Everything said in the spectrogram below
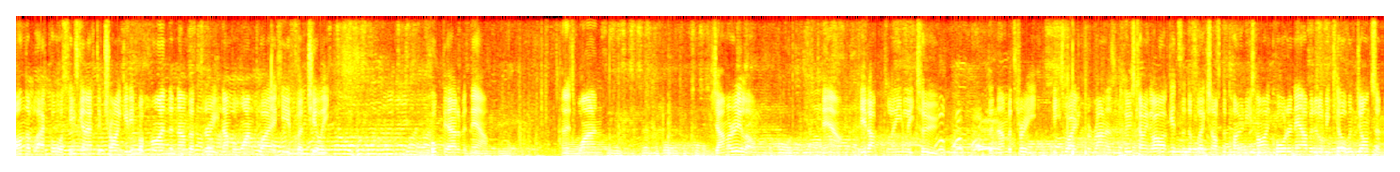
on the black horse. He's going to have to try and get in behind the number three, number one player here for Chile. Hooked out of it now. And it's one. Jamarillo. Now, hit up cleanly to the number three. He's waiting for runners. And who's coming? Oh, gets the deflection off the pony's hind quarter now, but it'll be Kelvin Johnson.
